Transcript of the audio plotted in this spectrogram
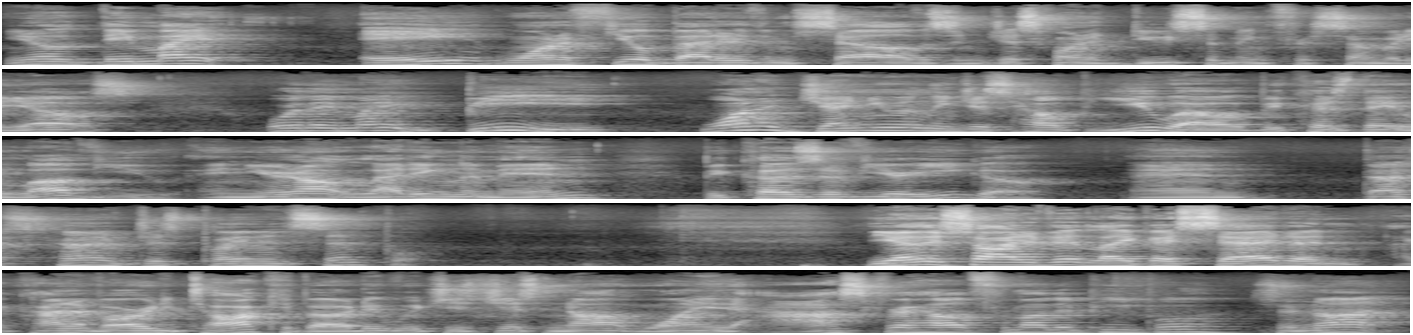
you know, they might, A, want to feel better themselves and just want to do something for somebody else, or they might, B, want to genuinely just help you out because they love you and you're not letting them in because of your ego. And that's kind of just plain and simple. The other side of it, like I said, and I kind of already talked about it, which is just not wanting to ask for help from other people. So not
